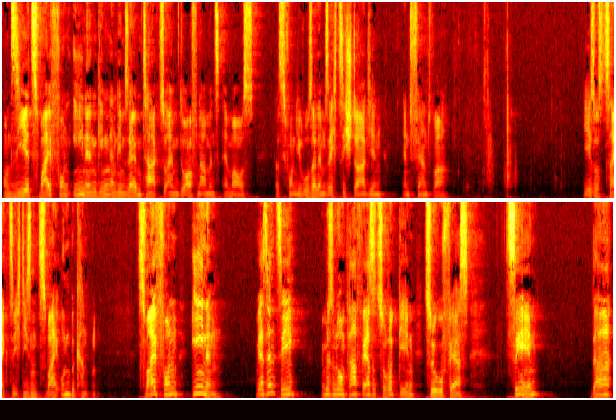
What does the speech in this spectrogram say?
Und siehe, zwei von ihnen gingen an demselben Tag zu einem Dorf namens Emmaus, das von Jerusalem 60 Stadien entfernt war. Jesus zeigt sich diesen zwei Unbekannten. Zwei von ihnen. Wer sind sie? Wir müssen nur ein paar Verse zurückgehen zu Vers 10. Da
